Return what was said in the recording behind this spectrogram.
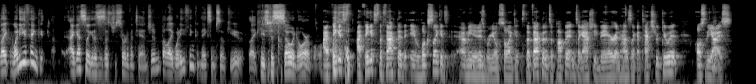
like, what do you think? I guess like this is a, just sort of a tangent, but like, what do you think makes him so cute? Like, he's just so adorable. I think it's I think it's the fact that it looks like it's I mean it is real, so like it's the fact that it's a puppet and it's like actually there and has like a texture to it. Also the Yeah. eyes.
